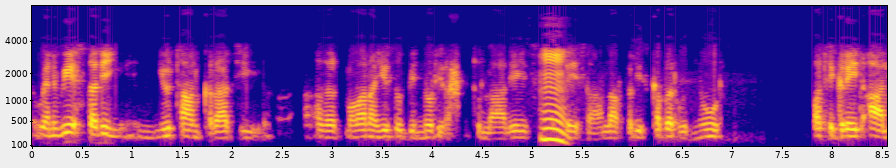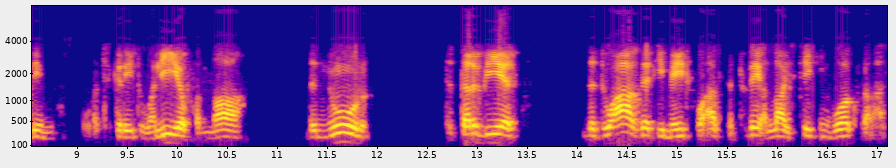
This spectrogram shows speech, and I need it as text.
when we are studying in Newtown, Karachi, Hazrat Maulana Yusuf Banuri Rahmatullah alayhi, mm. Allah for his qabr with Noor. What a great alim, what a great wali of Allah, the Noor, the tarbiyat, the du'as that he made for us, that today Allah is taking work for us.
